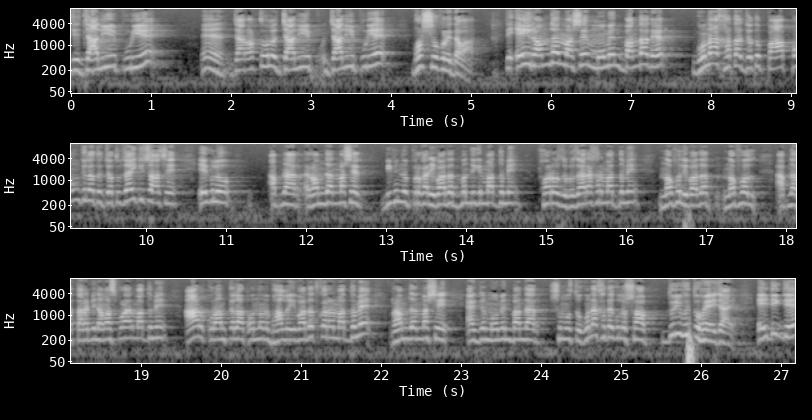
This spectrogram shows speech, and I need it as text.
যে জ্বালিয়ে, পুড়িয়ে হ্যাঁ যার অর্থ হলো জ্বালিয়ে জ্বালিয়ে পুড়িয়ে ভস্য করে দেওয়া। তো এই রমজান মাসে মোমেন বান্দাদের গোনা খাতা, যত পাপ, পঙ্কিলতা, যত যাই কিছু আছে, এগুলো আপনার রমজান মাসের বিভিন্ন প্রকার ইবাদত বন্দীগীর মাধ্যমে, ফরজ রোজা রাখার মাধ্যমে, নফল ইবাদত, নফল আপনার তারাবি নামাজ পড়ার মাধ্যমে, আর কোরআন তেলাত অন্যান্য ভালো ইবাদত করার মাধ্যমে রমজান মাসে একজন মোমেন বান্দার সমস্ত গোনা খাতাগুলো সব দূরীভূত হয়ে যায়। এই দিক দিয়ে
